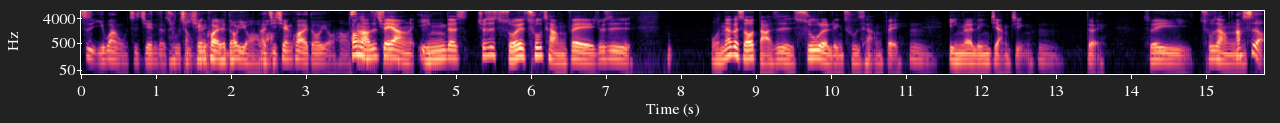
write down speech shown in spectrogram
至一万五之间的出场，几千块的都有啊，几千块都有哈。通常是这样，赢的就是所谓出场费，就是我那个时候打是输了领出场费，嗯，赢了领奖金，嗯，对，所以出场啊是哦，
